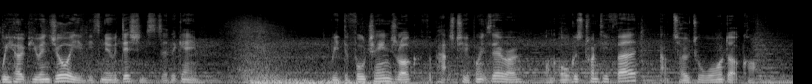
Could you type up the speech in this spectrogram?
We hope you enjoy these new additions to the game. Read the full changelog for patch 2.0 on August 23rd at TotalWar.com.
